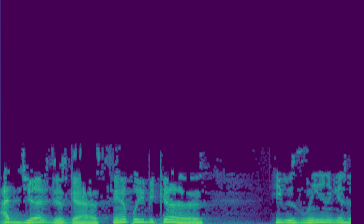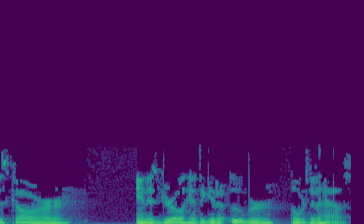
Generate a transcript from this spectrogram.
I judge this guy simply because he was leaning against his car and his girl had to get an Uber over to the house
